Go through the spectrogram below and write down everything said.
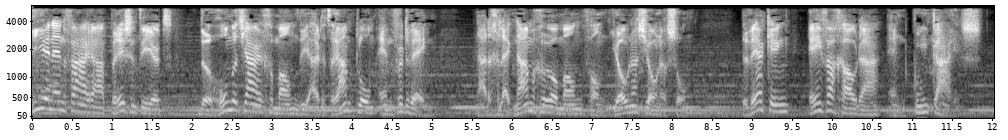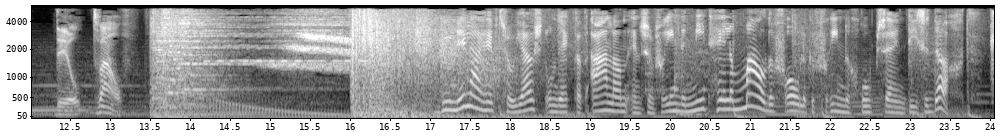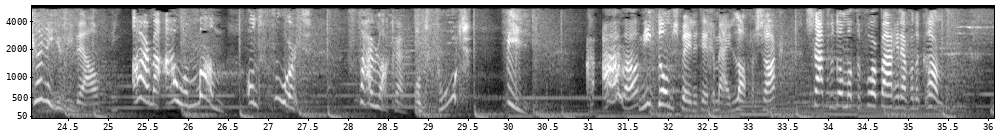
BNN-VARA presenteert De 100-jarige man die uit het raam klom en verdween. Naar de gelijknamige roman van Jonas Jonasson. Bewerking Eva Gouda en Koen Karis. Deel 12. Gunilla heeft zojuist ontdekt dat Alan en zijn vrienden niet helemaal de vrolijke vriendengroep zijn die ze dacht. Kunnen jullie wel? Die arme oude man. Ontvoerd. Vuilakken. Ontvoerd? Alan? Niet dom spelen tegen mij, laffenzak. Staat verdomme op de voorpagina van de krant.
